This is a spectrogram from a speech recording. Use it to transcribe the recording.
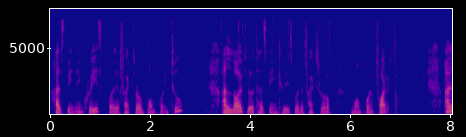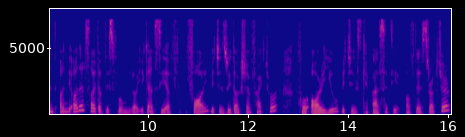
has been increased by a factor of 1.2 and live load has been increased by the factor of 1.5. And on the other side of this formula, you can see a phi, which is reduction factor, for RU, which is capacity of the structure,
